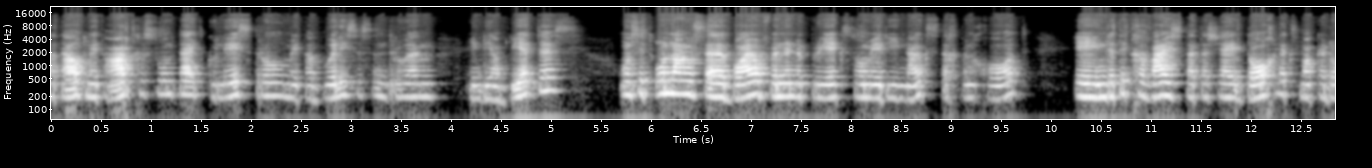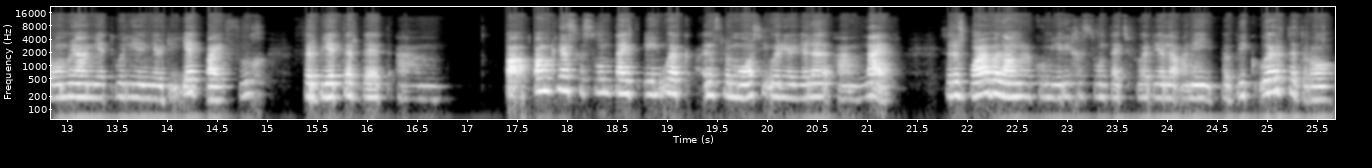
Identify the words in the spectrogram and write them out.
wat help met hartgesondheid, cholesterol, metabooliese sindroom en diabetes. Ons het onlangs 'n baie opwindende projek saam met die Nouk Stichting gehad en dit het gewys dat as jy daagliks makadamia neetolie in jou dieet byvoeg, verbeter dit ehm um, pankreasgesondheid en ook inflammasie oor jou hele ehm um, lyf. So dis baie belangrik om hierdie gesondheidsvoordele aan die publiek oor te dra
